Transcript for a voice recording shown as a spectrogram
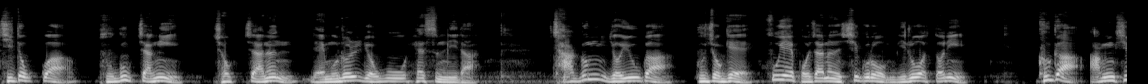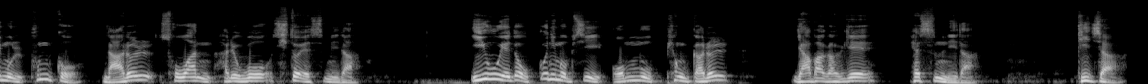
지독과 부국장이 적지 않은 뇌물을 요구했습니다. 자금 여유가 부족해 후에 보자는 식으로 미루었더니 그가 앙심을 품고 나를 소환하려고 시도했습니다. 이후에도 끊임없이 업무 평가를 야박하게 했습니다. 기자,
